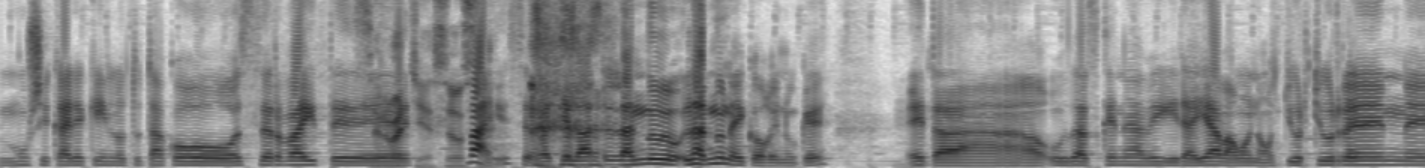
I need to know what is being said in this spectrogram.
musikarekin lotutako zerbait... E, zerbait, Bai, zerbait landu, landu nahiko genuke. Mm. Eta udazkena begira, ja, ba, bueno, txurtxurren e,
